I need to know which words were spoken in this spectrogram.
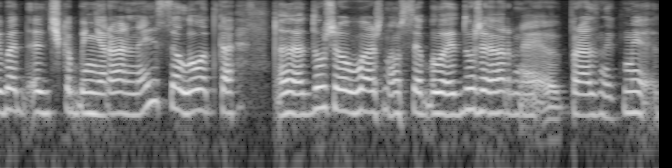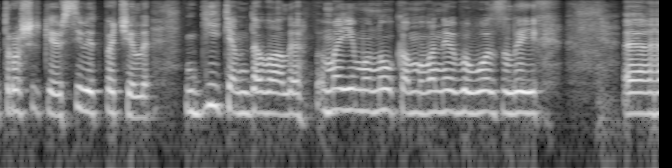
і водичка мінеральна, і солодка. Е, Дуже уважно все було, і дуже гарний праздник. Ми трошечки всі відпочили. Дітям давали, моїм онукам вони вивозили їх е,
